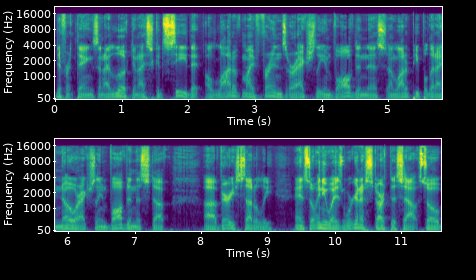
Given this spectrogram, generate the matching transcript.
different things and I looked and I could see that a lot of my friends are actually involved in this. And a lot of people that I know are actually involved in this stuff uh, very subtly. And so, anyways, we're going to start this out. So,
